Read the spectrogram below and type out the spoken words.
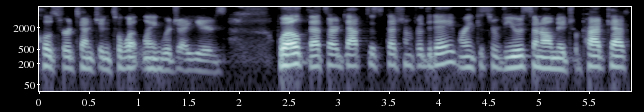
closer attention to what language I use. Well, that's our DAF discussion for the day. Rank us, review us on all major podcasts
